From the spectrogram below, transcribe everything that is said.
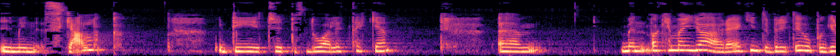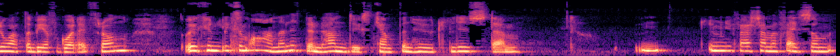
i min skalp. Och det är typ ett typiskt dåligt tecken. Um, men vad kan man göra? Jag kan inte bryta ihop och gråta och be att få gå därifrån. Och jag kunde liksom ana lite under handdukskanten hur det lyste mm, ungefär samma färg som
